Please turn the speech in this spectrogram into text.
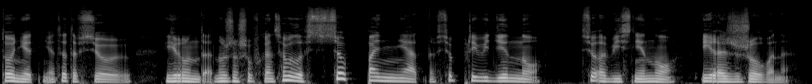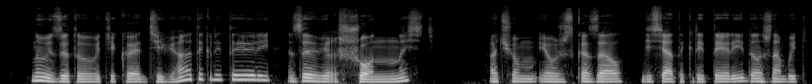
то нет, нет, это все ерунда. Нужно, чтобы в конце было все понятно, все приведено, все объяснено и разжевано. Ну, из этого вытекает девятый критерий – завершенность, о чем я уже сказал. Десятый критерий – должна быть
